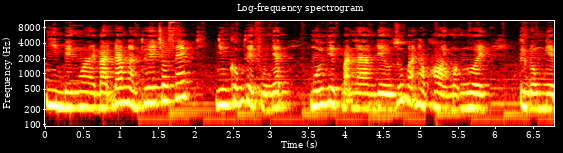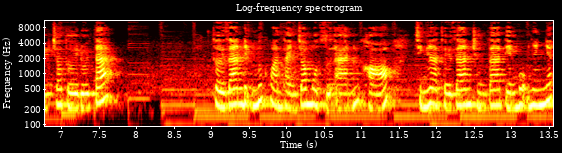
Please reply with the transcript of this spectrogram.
Nhìn bề ngoài bạn đang làm thuê cho sếp, nhưng không thể phủ nhận mỗi việc bạn làm đều giúp bạn học hỏi mọi người, từ đồng nghiệp cho tới đối tác. Thời gian định mức hoàn thành cho một dự án khó chính là thời gian chúng ta tiến bộ nhanh nhất.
